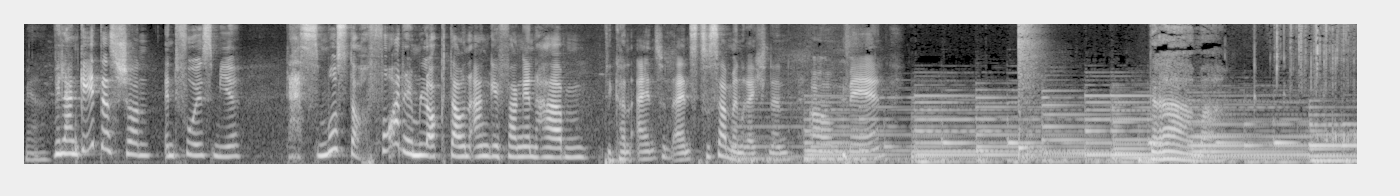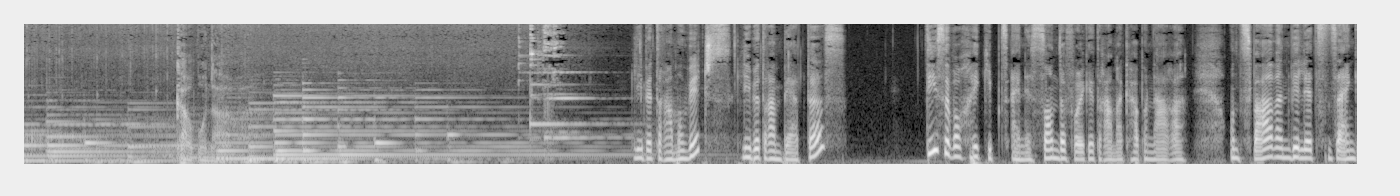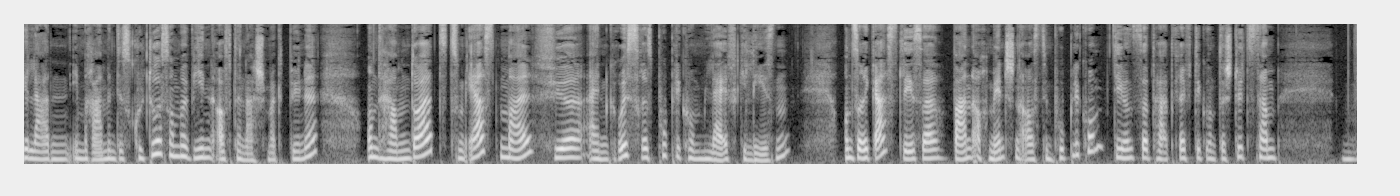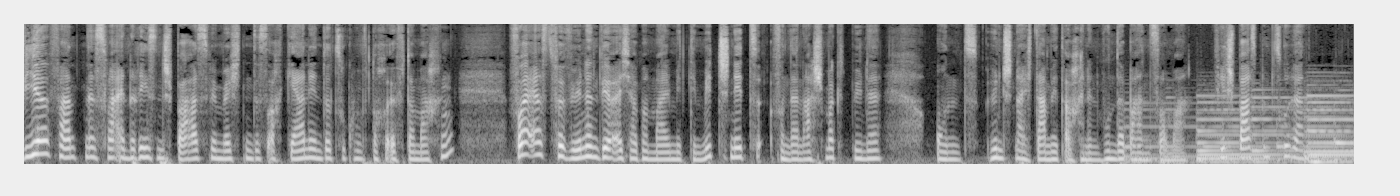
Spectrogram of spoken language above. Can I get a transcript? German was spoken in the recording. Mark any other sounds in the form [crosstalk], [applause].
mehr. Wie lange geht das schon? entfuhr es mir. Das muss doch vor dem Lockdown angefangen haben. Sie kann eins und eins zusammenrechnen. Oh man. Drama. Carbonara. Liebe Dramovics, liebe Drambertas, diese Woche gibt's eine Sonderfolge Drama Carbonara. Und zwar waren wir letztens eingeladen im Rahmen des Kultursommer Wien auf der Naschmarktbühne und haben dort zum ersten Mal für ein größeres Publikum live gelesen. Unsere Gastleser waren auch Menschen aus dem Publikum, die uns da tatkräftig unterstützt haben. Wir fanden, es war ein Riesenspaß. Wir möchten das auch gerne in der Zukunft noch öfter machen. Vorerst verwöhnen wir euch aber mal mit dem Mitschnitt von der Naschmarktbühne und wünschen euch damit auch einen wunderbaren Sommer. Viel Spaß beim Zuhören.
